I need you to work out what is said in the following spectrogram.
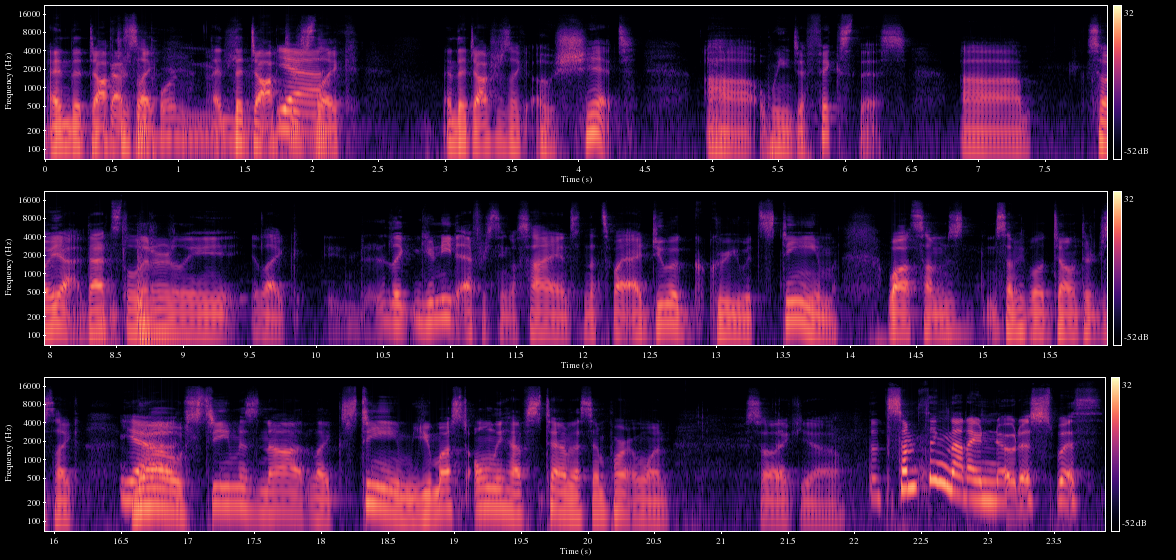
and the doctor's That's like, and the doctor's Yeah. like, and the doctor's like, "Oh shit, uh, we need to fix this." Um, so yeah, that's literally like, like you need every single science, and that's why I do agree with STEAM. While some some people don't, they're just like, Yeah. "No, STEAM is not like STEAM. You must only have STEM. That's important one." So like, yeah. That's something that I noticed with.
